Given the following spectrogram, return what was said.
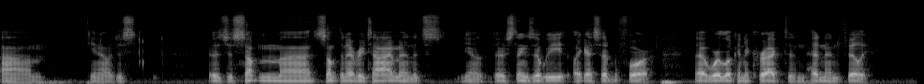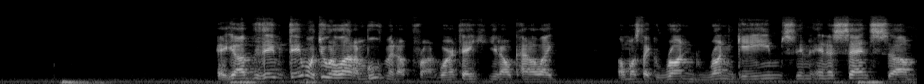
Um, you know, just it was just something uh, something every time, and it's you know there's things that we like I said before that we're looking to correct and heading into Philly. Yeah, they they were doing a lot of movement up front, weren't they? You know, kind of like almost like run run games in, in a sense. Um,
